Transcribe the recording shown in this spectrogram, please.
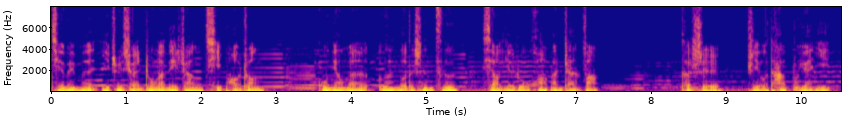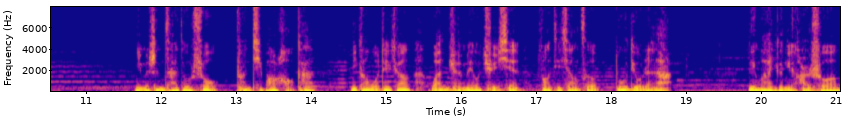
姐妹们一致选中了那张旗袍装，姑娘们婀娜的身姿，笑靥如花般绽放。可是。只有他不愿意。你们身材都瘦，穿旗袍好看，你看我这张完全没有曲线，放进相册多丢人啊！另外一个女孩说：“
